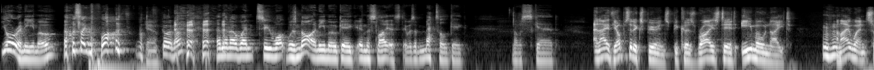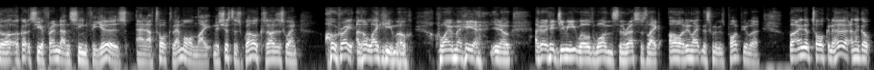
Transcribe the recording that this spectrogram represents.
you're an emo." I was like, "What? What's Yeah. going on?" and then I went to what was not an emo gig in the slightest. It was a metal gig. And I was scared. and I had the opposite experience because Rise did emo night. Mm-hmm. And I went, so I got to see a friend I hadn't seen for years, and I talked to them all night. And it's just as well because I just went, oh, right, I don't like emo. Why am I here? You know, I got to hear Jimmy Eat World once, and the rest was like, oh, I didn't like this when it was popular. But I ended up talking to her, and I go,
